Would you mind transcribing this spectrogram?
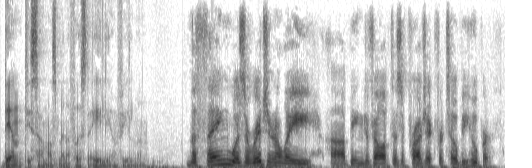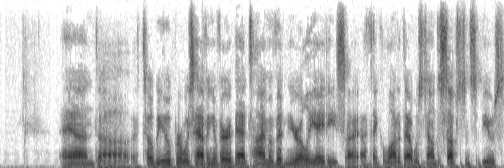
Den tillsammans med den första Alien-filmen. The Thing was originally uh, being developed as a project for Tobe Hooper. And uh, Tobe Hooper was having a very bad time of it in the early 80s. I, I think a lot of that was down to substance abuse.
